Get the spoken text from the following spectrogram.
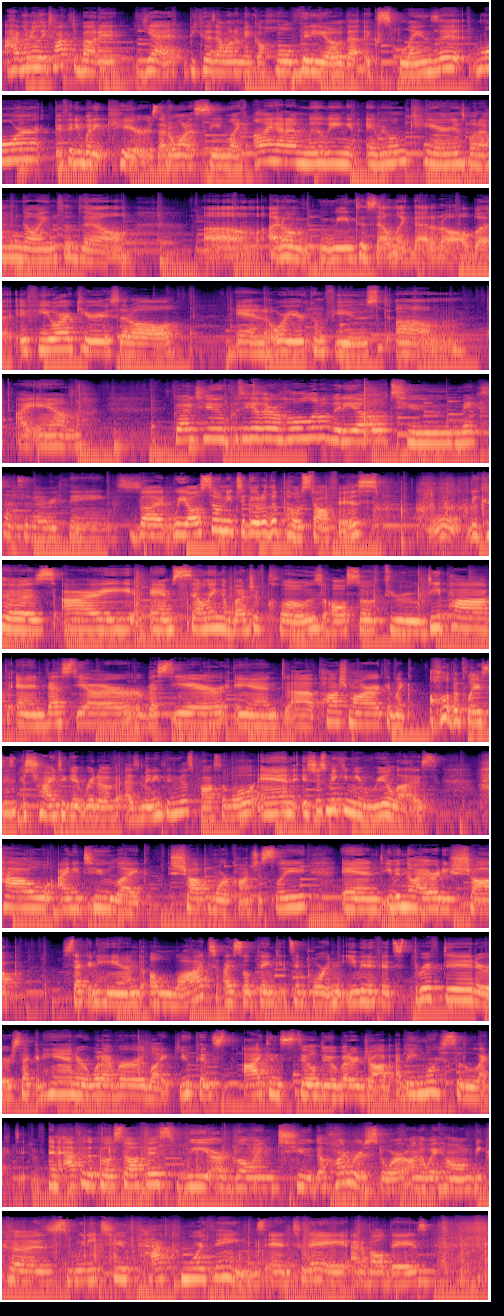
I haven't really talked about it yet because I want to make a whole video that explains it more. If anybody cares, I don't want to seem like, oh my god, I'm moving and everyone cares what I'm going to do. Um, I don't mean to sound like that at all, but if you are curious at all and or you're confused, um, I am going to put together a whole little video to make sense of everything. But we also need to go to the post office because I am selling a bunch of clothes also through Depop and Vestiaire or Vestiaire and uh, Poshmark and like all the places. Just trying to get rid of as many things as possible and it's just making me realize how I need to like shop more consciously and even though I already shop secondhand a lot. I still think it's important, even if it's thrifted or secondhand or whatever, like you can, I can still do a better job at being more selective. And after the post office, we are going to the hardware store on the way home because we need to pack more things. And today, out of all days,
